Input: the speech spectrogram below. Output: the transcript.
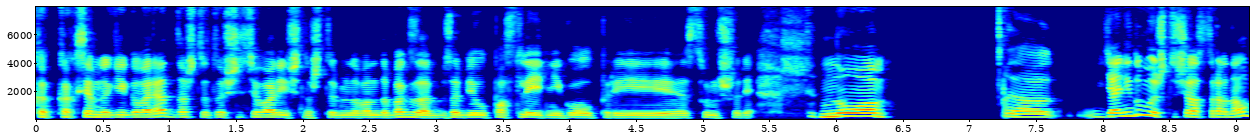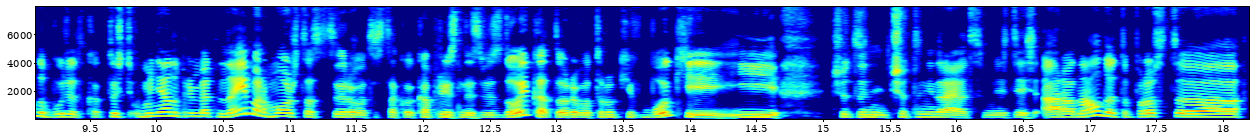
как, как все многие говорят, да, что это очень символично, что именно Ван де Бек забил последний гол при Сульшере. Но я не думаю, что сейчас Роналду будет как... То есть у меня, например, Неймар может ассоциироваться с такой капризной звездой, который вот руки в боки, и что-то что не нравится мне здесь. А Роналду это просто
